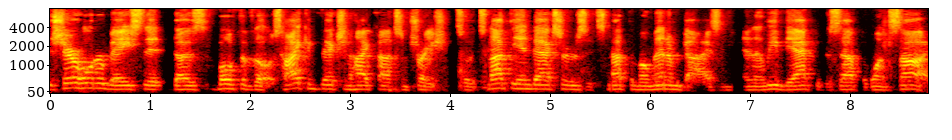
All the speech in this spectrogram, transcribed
shareholder base that does both of those high conviction, high concentration. So it's not the indexers, it's not the momentum guys, and, and I leave the activists out to one side.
